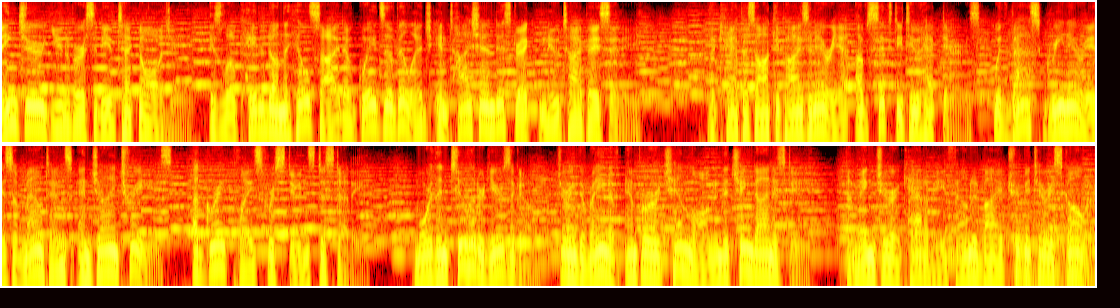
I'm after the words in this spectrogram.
Ming Chi University of Technology is located on the hillside of Guizhi Village in Taishan District, New Taipei City. The campus occupies an area of 62 hectares with vast green areas of mountains and giant trees, a great place for students to study. More than 200 years ago, during the reign of Emperor Qianlong in the Qing Dynasty, the Ming Chi Academy, founded by a tributary scholar,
